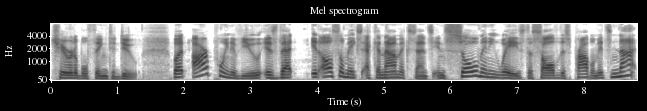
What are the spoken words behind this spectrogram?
charitable thing to do. But our point of view is that it also makes economic sense in so many ways to solve this problem. It's not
